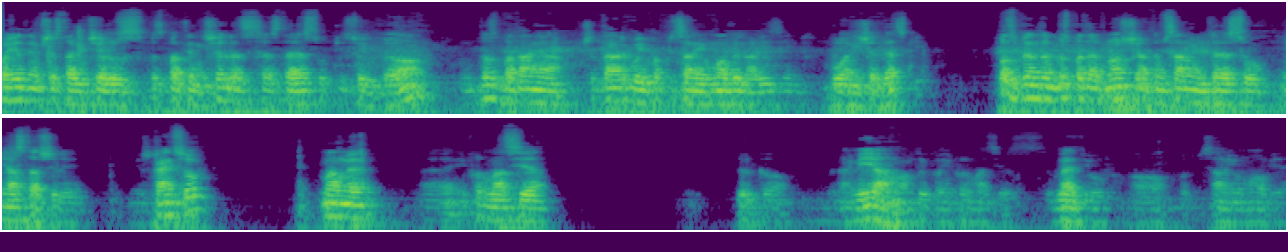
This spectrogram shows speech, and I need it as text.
po jednym przedstawicielu z bezpłatnym księdza z STS-u, PiSu i BO, do zbadania przetargu i podpisania umowy na leasing Błoni Siedleckich pod względem gospodarności, a tym samym interesu miasta, czyli mieszkańców. Mamy e, informacje tylko, bynajmniej ja mam tylko informacje z mediów o podpisanej umowie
